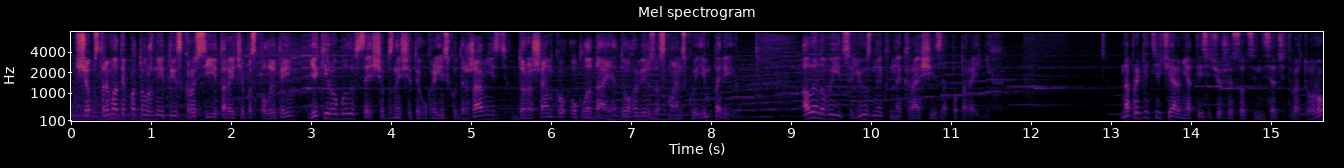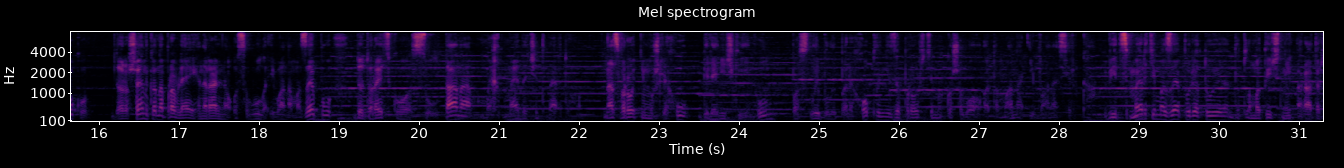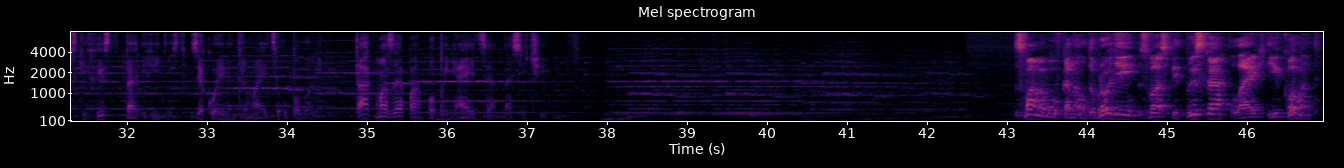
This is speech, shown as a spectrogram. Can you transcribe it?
Щоб стримати потужний тиск Росії та Речі Посполитої, які робили все, щоб знищити українську державність, Дорошенко укладає договір з Османською імперією. Але новий союзник не кращий за попередніх. Наприкінці червня 1674 року Дорошенко направляє генерального осавула Івана Мазепу до турецького султана Мехмеда IV. На зворотньому шляху біля річки Інгул посли були перехоплені запорожцями кошового отамана Івана Сірка. Від смерті Мазепу рятує дипломатичний ораторський хист та гідність, з якої він тримається у полоні. Так Мазепа опиняється на січі. З вами був канал Добродій. З вас підписка, лайк і комент.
